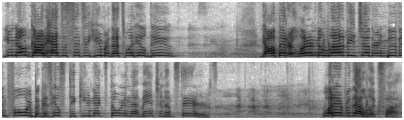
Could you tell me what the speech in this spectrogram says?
You know, God has a sense of humor. That's what He'll do. Y'all better learn to love each other and moving forward because He'll stick you next door in that mansion upstairs whatever that looks like.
